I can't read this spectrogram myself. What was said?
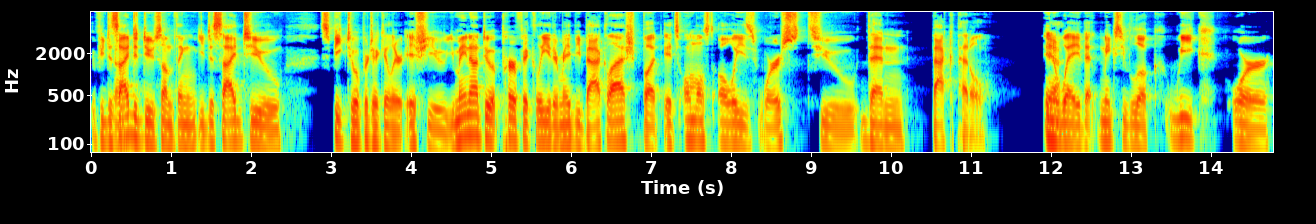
if you decide yeah. to do something you decide to speak to a particular issue. You may not do it perfectly, there may be backlash, but it's almost always worse to then backpedal in yeah. a way that makes you look weak or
